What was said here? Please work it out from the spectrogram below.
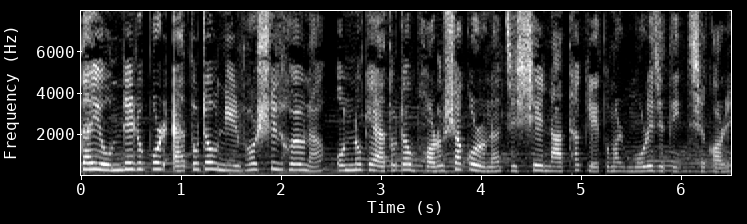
তাই অন্যের উপর এতটাও নির্ভরশীল হয়েও না, অন্যকে এতটাও ভরসা করো না যে সে না থাকলে তোমার মরে যেতে ইচ্ছে করে।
